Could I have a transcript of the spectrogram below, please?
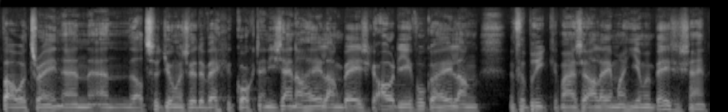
Powertrain. En, en dat soort jongens werden weggekocht. En die zijn al heel lang bezig. Audi heeft ook al heel lang een fabriek waar ze alleen maar hiermee bezig zijn.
